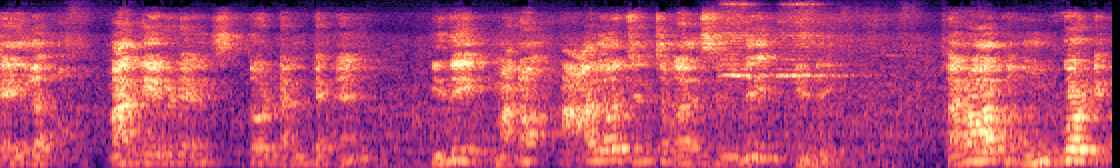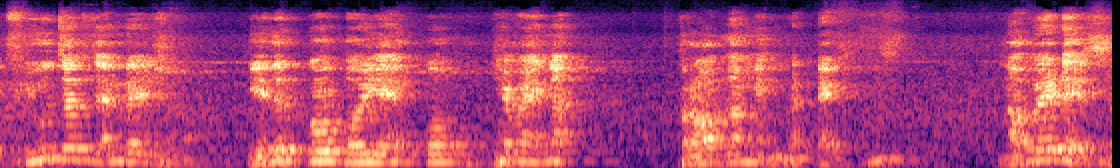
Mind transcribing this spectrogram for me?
చేయలేము మాకు ఎవిడెన్స్ తోటి అంటే ఇది మనం ఆలోచించవలసింది ఇది. తర్వాత ఇంకోటి ఫ్యూచర్ జనరేషన్ ఎదుర్కోబోయే ఇంకో ముఖ్యమైన ప్రాబ్లం ఏంటంటే నవ్వే డేస్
